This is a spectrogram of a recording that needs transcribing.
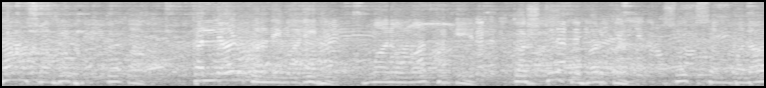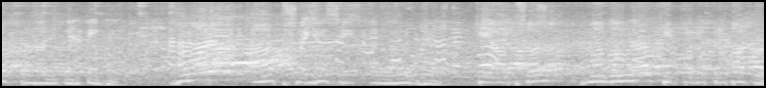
हम सभी भक्तों का कल्याण करने वाली है। मानव मात्र के कष्टों को हर कर सुख संपदा प्रदान करती है। हमारा आप सभी से अनुरोध है कि आप सब माँ गंगा की पवित्रता को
